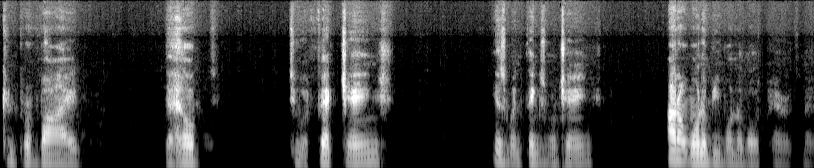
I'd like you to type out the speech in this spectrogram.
can provide the help to affect change is when things will change. I don't want to be one of those parents, man.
